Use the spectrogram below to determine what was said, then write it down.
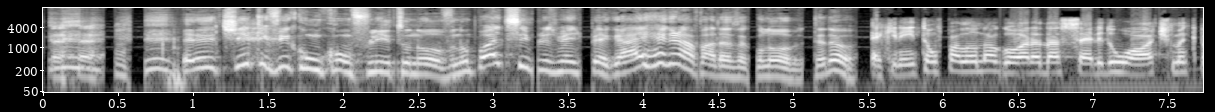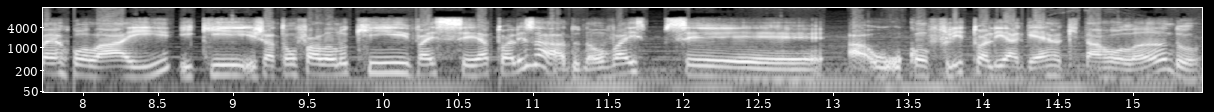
Ele tinha que vir com um conflito novo. Não pode simplesmente pegar e regravar Dança com Lobo, entendeu? É que nem estão falando agora da série do Watchmen que vai rolar aí e que já estão falando que vai ser atualizado. Não vai ser a- o, conflito ali, a guerra que tá rolando,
